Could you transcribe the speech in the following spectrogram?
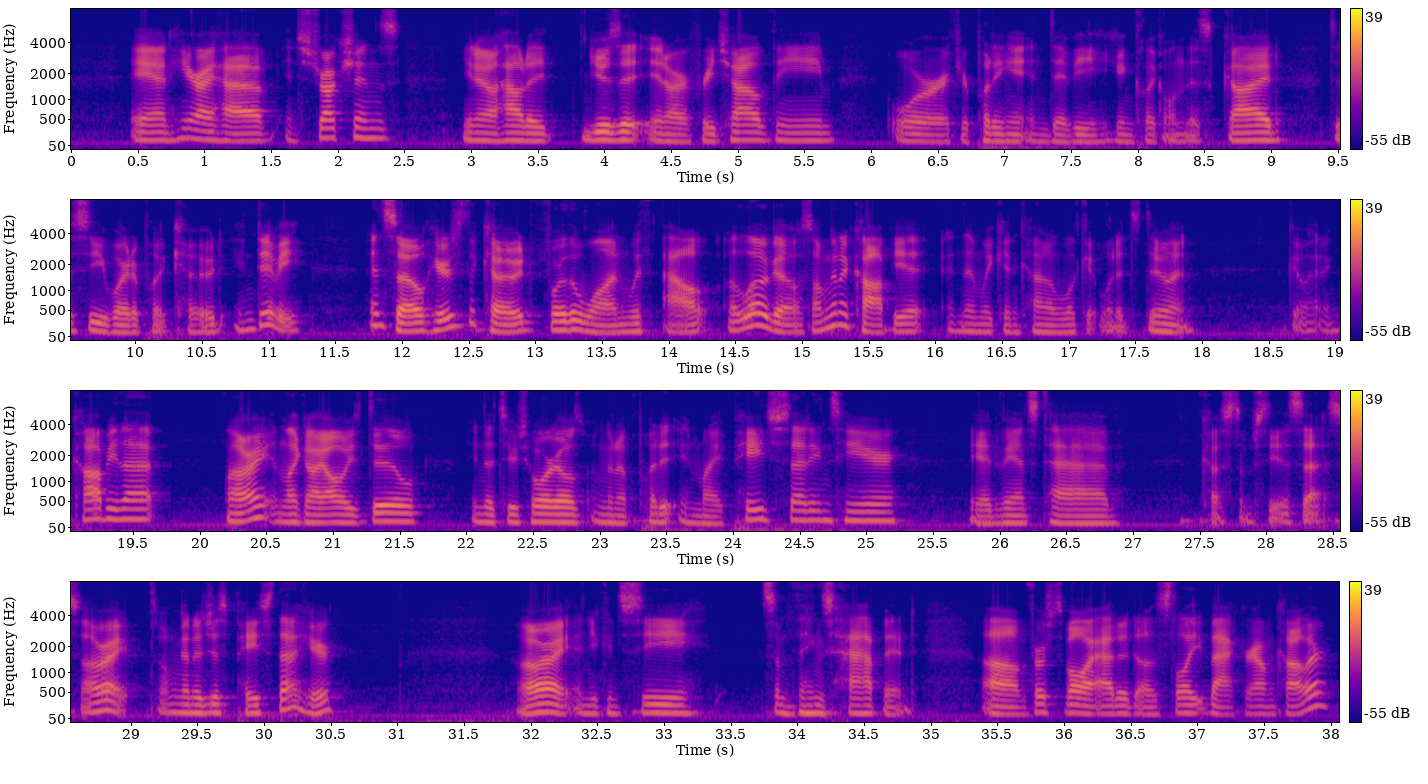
And here I have instructions, you know, how to use it in our free child theme, or if you're putting it in Divi, you can click on this guide to see where to put code in Divi. And so here's the code for the one without a logo. So I'm going to copy it and then we can kind of look at what it's doing. Go ahead and copy that. All right, and like I always do in the tutorials, I'm going to put it in my page settings here, the advanced tab, custom CSS. All right, so I'm going to just paste that here. All right, and you can see some things happened. Um, first of all, I added a slight background color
